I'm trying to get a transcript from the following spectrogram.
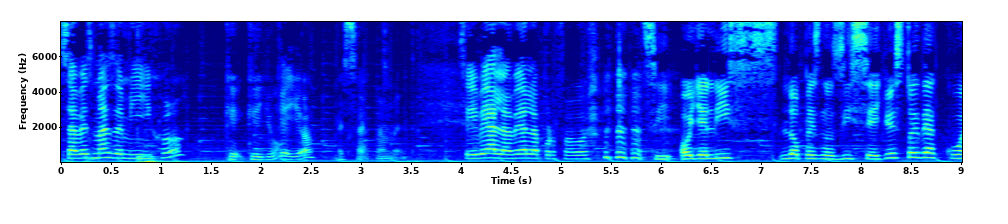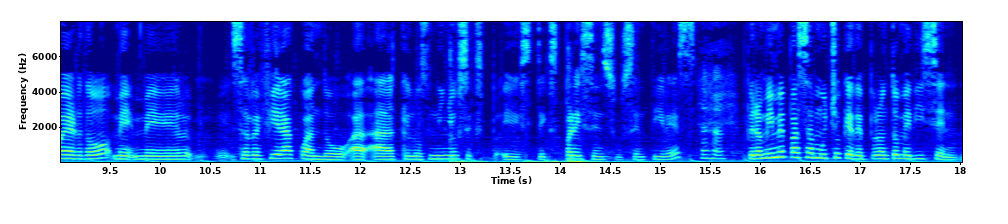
¿Sabes más de mi hijo? Que, que yo. Que yo, exactamente. Sí, véala, véala, por favor. sí, oye, Liz López nos dice, yo estoy de acuerdo, me, me se refiere a cuando, a, que los niños este, expresen sus sentires, pero a mí me pasa mucho que de pronto me dicen,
